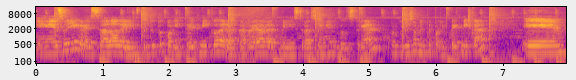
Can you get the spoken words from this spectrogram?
Eh, soy egresada del Instituto Politécnico de la carrera de Administración Industrial, orgullosamente Politécnica. Eh,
